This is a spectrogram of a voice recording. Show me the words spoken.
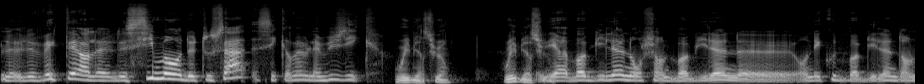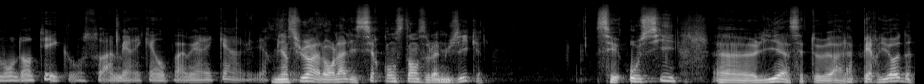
le, vecteur, le, ciment de tout ça, c'est quand même la musique. Oui, bien sûr. Oui, bien sûr. Bob Dylan, on chante Bob Dylan, euh, on écoute Bob Dylan dans le monde entier, qu'on soit américain ou pas américain. bien sûr, alors là, les circonstances de la musique, c'est aussi euh, lié à, cette, à la période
